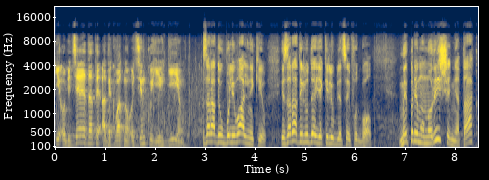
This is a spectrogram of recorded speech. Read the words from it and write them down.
і обіцяє дати адекватну оцінку їх діям. Заради вболівальників і заради людей, які люблять цей футбол. Ми приймемо рішення, так,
